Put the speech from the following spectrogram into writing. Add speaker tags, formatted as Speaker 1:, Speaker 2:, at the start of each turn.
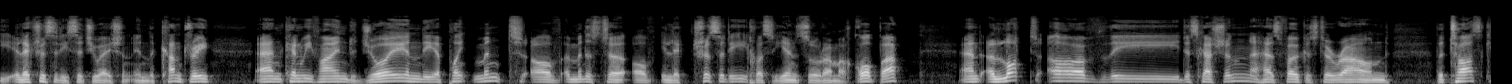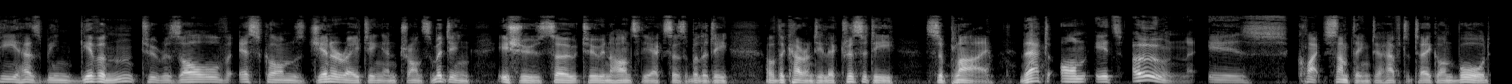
Speaker 1: electricity situation in the country? And can we find joy in the appointment of a Minister of Electricity, Kgosientsho Ramokgopa? And a lot of the discussion has focused around the task he has been given to resolve Eskom's generating and transmitting issues so to enhance the accessibility of the current electricity supply. That on its own is quite something to have to take on board.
